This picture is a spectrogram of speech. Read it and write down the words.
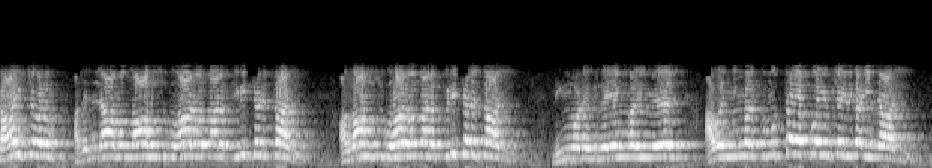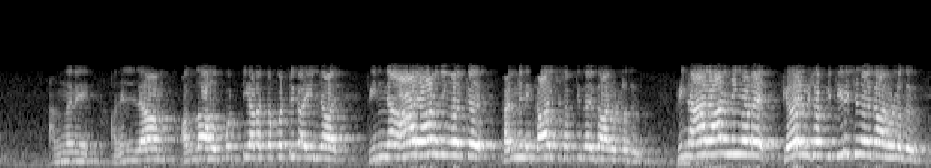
കാഴ്ചകളും അതെല്ലാം അള്ളാഹു സുബ്ഹാനഹു വ തആല തിരിച്ചെടുത്താൽ അള്ളാഹു സുബ്ഹാനഹു വ തആല പിടിച്ചെടുത്താൽ നിങ്ങളുടെ ഹൃദയങ്ങളിൽ മേൽ അവൻ നിങ്ങൾക്ക് മുദ്ര വെക്കുകയും ചെയ്തു കഴിഞ്ഞാൽ അങ്ങനെ അതെല്ലാം അള്ളാഹു കൊട്ടിയടക്കപ്പെട്ട് കഴിഞ്ഞാൽ പിന്നെ ആരാണ് നിങ്ങൾക്ക് കണ്ണിന് കാഴ്ച ശക്തി നൽകാനുള്ളത്? പിന്നെ ആരാണ് നിങ്ങളുടെ കേൾവി ശക്തി തിരിച്ചു നൽകാനുള്ളത്?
